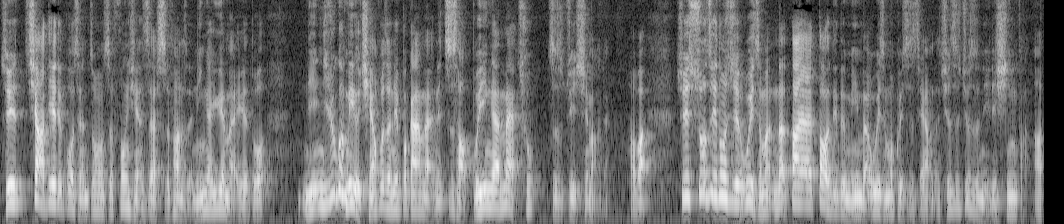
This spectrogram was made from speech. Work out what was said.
所以下跌的过程中是风险是在释放的时候，你应该越买越多。你你如果没有钱或者你不敢买，你至少不应该卖出，这是最起码的，好吧？所以说这些东西为什么？那大家到底都明白为什么会是这样的？其实就是你的心法啊。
